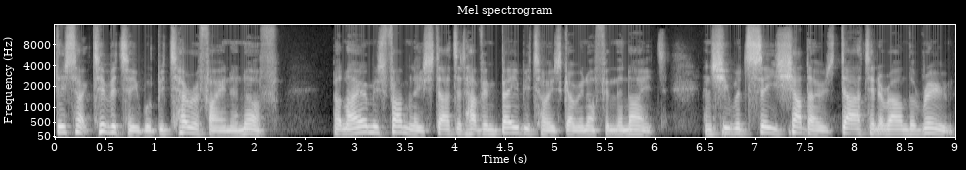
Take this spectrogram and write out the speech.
This activity would be terrifying enough, but Naomi's family started having baby toys going off in the night, and she would see shadows darting around the room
